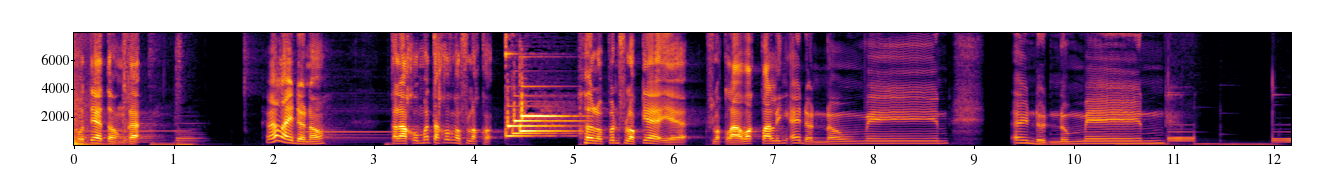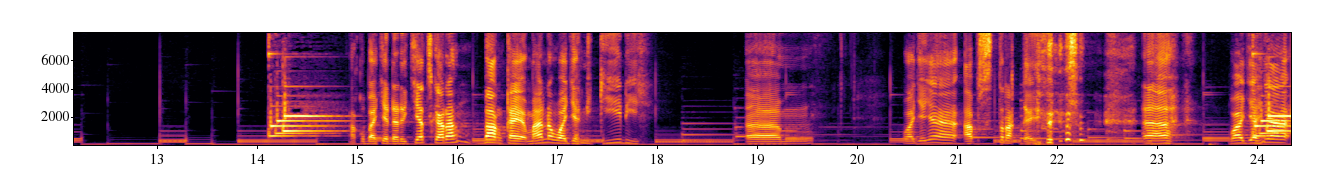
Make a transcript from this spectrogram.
moodnya atau enggak. Well, I don't know. Kalau aku mood aku nge-vlog kok. Walaupun vlognya ya vlog lawak paling I don't know man. I don't know man. Aku baca dari chat sekarang, Bang, kayak mana wajah Niki di? Um, wajahnya abstrak guys. uh, wajahnya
